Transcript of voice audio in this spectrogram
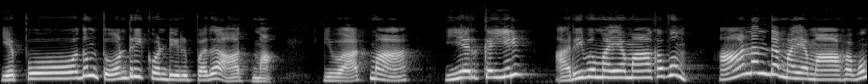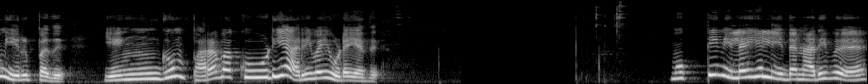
எப்போதும் தோன்றிக் கொண்டிருப்பது ஆத்மா. இவ் ஆத்மா இயற்கையில் அறிவுமயமாகவும் ஆனந்தமயமாகவும் இருப்பது. எங்கும் பரவக்கூடிய அறிவை உடையது. முக்தி நிலையில் இதன் அறிவு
